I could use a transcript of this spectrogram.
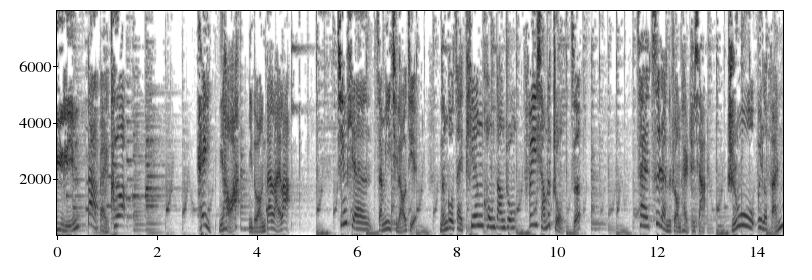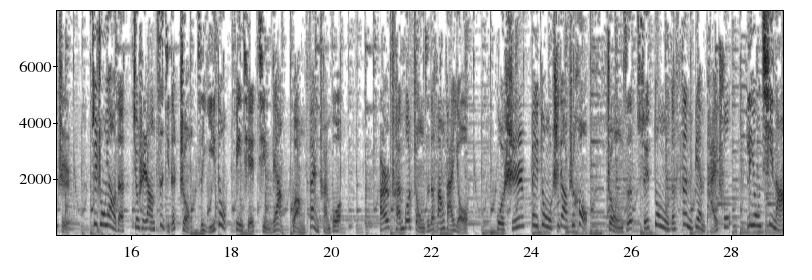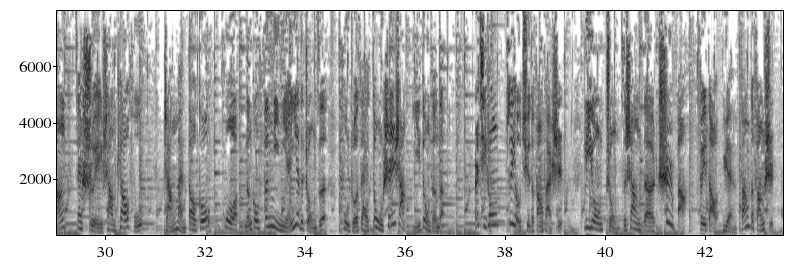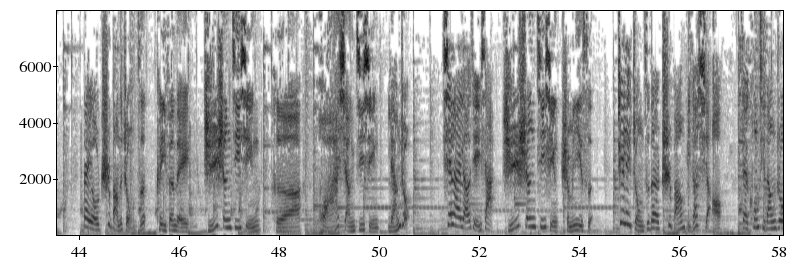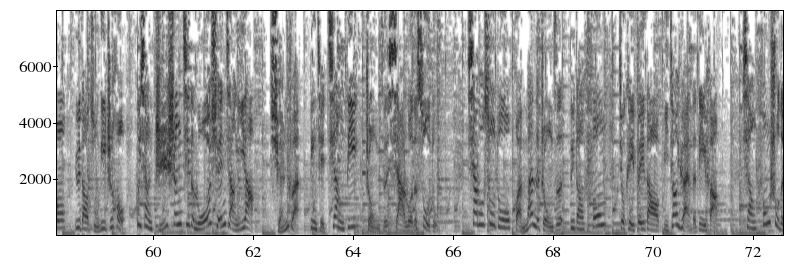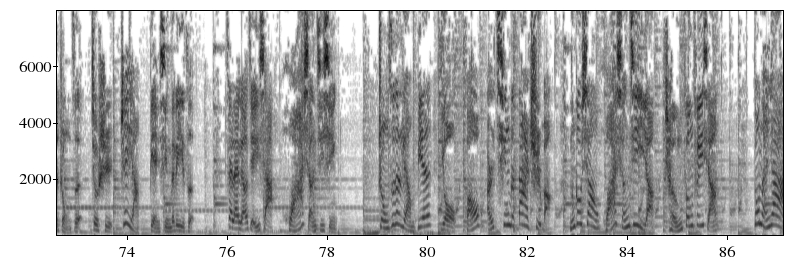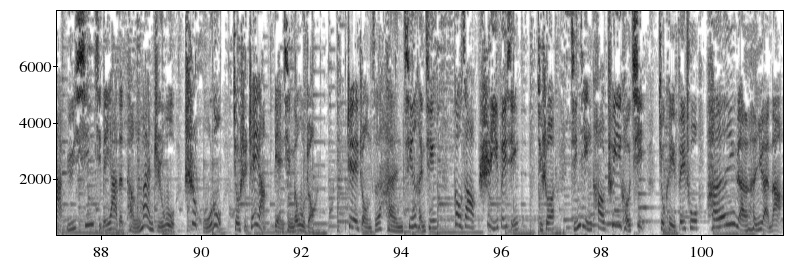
雨林大百科，嘿，你好啊！你的王丹来啦！今天咱们一起了解能够在天空当中飞翔的种子。在自然的状态之下，植物为了繁殖，最重要的就是让自己的种子移动，并且尽量广泛传播。而传播种子的方法有：果实被动物吃掉之后。种子随动物的粪便排出，利用气囊在水上漂浮，长满倒钩或能够分泌粘液的种子附着在动物身上移动等等。而其中最有趣的方法是利用种子上的翅膀飞到远方的方式。带有翅膀的种子可以分为直升机型和滑翔机型两种。先来了解一下直升机型什么意思。这类种子的翅膀比较小，在空气当中遇到阻力之后，会像直升机的螺旋桨一样旋转，并且降低种子下落的速度。下落速度缓慢的种子遇到风就可以飞到比较远的地方，像枫树的种子就是这样典型的例子。再来了解一下滑翔机型，种子的两边有薄而轻的大翅膀。能够像滑翔机一样乘风飞翔。东南亚与新几内亚的藤蔓植物赤葫芦就是这样典型的物种。这类种子很轻很轻，构造适宜飞行。据说仅仅靠吹一口气就可以飞出很远很远呢。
